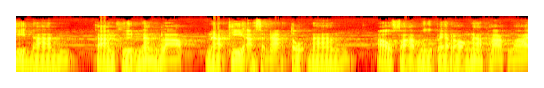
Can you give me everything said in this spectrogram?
ที่นั่น กลางคืนนั่งหลับณที่อาสนะโต๊ะนั่ง เอาฝ่ามือไปรองหน้าผากไว้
